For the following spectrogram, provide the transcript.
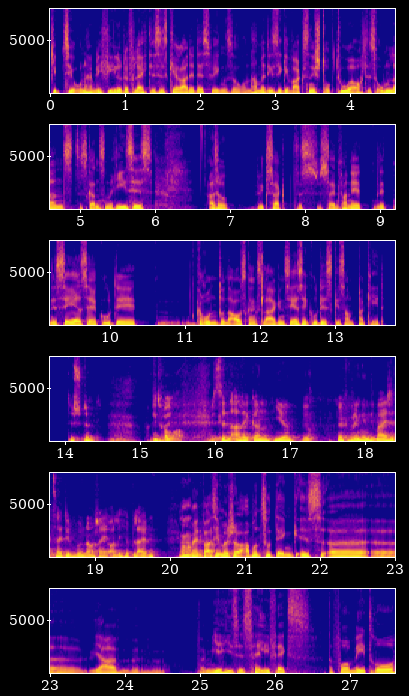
gibt es hier unheimlich viel oder vielleicht ist es gerade deswegen so. Und haben wir diese gewachsene Struktur auch des Umlands, des ganzen Rieses. Also, wie gesagt, das ist einfach eine, eine, eine sehr, sehr gute Grund- und Ausgangslage, ein sehr, sehr gutes Gesamtpaket. Das stimmt. Ich wir, auch. wir sind alle gern hier. Wir, wir verbringen die meiste Zeit, wir würden wahrscheinlich alle hier bleiben. Ich meine, was ich mir schon ab und zu denke, ist, äh, äh, ja, bei mir hieß es Halifax, davor Metro,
